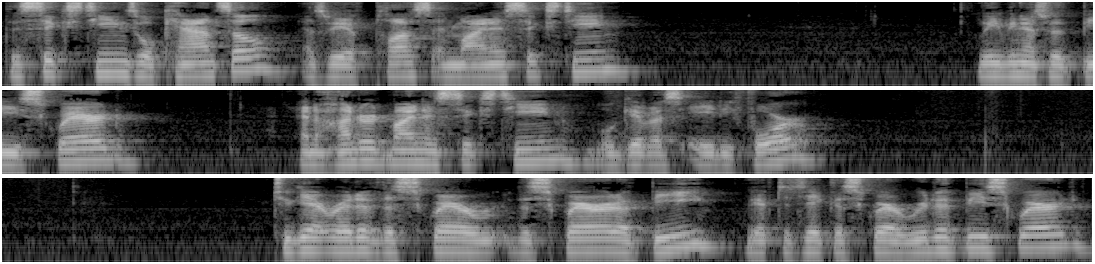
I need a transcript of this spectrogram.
The 16s will cancel as we have plus and minus 16, leaving us with b squared. And 100 minus 16 will give us 84. To get rid of the square the square root of b, we have to take the square root of b squared,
